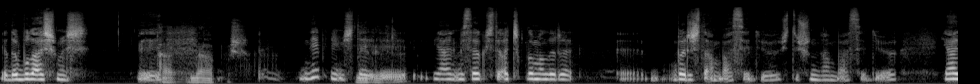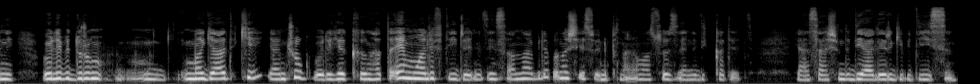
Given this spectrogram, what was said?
ya da bulaşmış. E, ne yapmış? Ne bileyim işte e, yani mesela işte açıklamaları e, Barış'tan bahsediyor, işte şundan bahsediyor. Yani öyle bir duruma geldi ki yani çok böyle yakın hatta en muhalif diyeceğiniz insanlar bile bana şey söyledi Pınar ama sözlerine dikkat et. Yani sen şimdi diğerleri gibi değilsin.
